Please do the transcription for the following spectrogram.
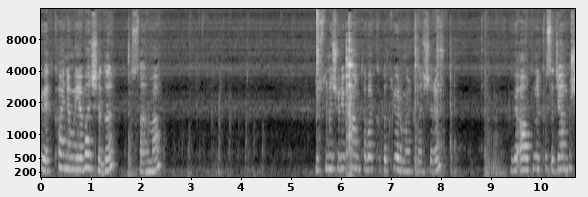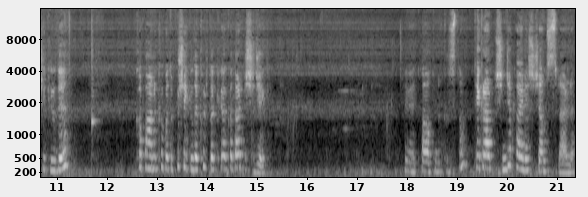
Evet kaynamaya başladı sarma. Üstüne şöyle tam tabak kapatıyorum arkadaşlarım. Ve altını kısacağım bu şekilde. Kapağını kapatıp bu şekilde 40 dakika kadar pişecek. Evet altını kıstım. Tekrar pişince paylaşacağım sizlerle.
